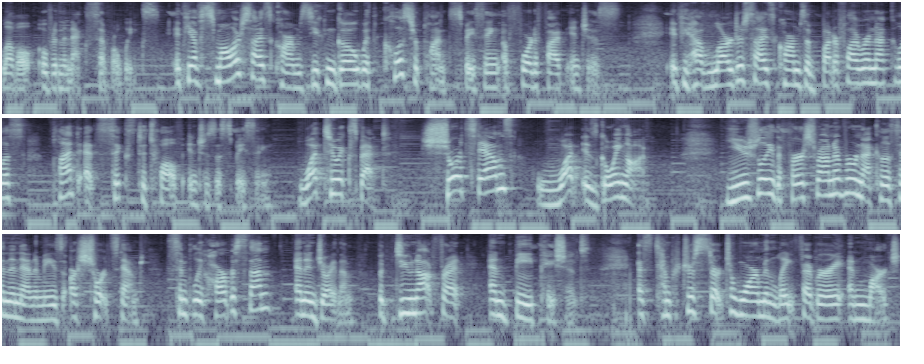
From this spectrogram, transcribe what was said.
level over the next several weeks. If you have smaller sized corms, you can go with closer plant spacing of four to five inches. If you have larger sized corms of butterfly ranunculus, plant at six to 12 inches of spacing. What to expect? Short stems, what is going on? Usually the first round of ranunculus and anemones are short stemmed. Simply harvest them and enjoy them, but do not fret and be patient. As temperatures start to warm in late February and March,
